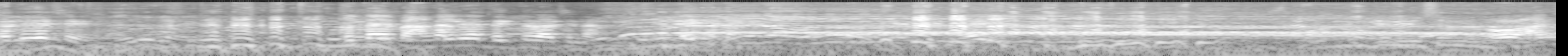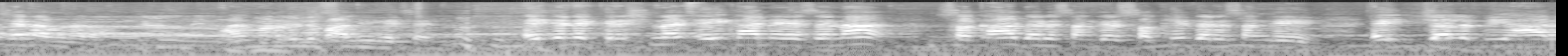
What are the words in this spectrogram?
চলে গেছে? কোথায়? বাঙালিরা দেখতে পাচ্ছি না। ও, আছেন আপনারা? আমি মনে কিন্তু পালিয়ে গেছে। এই জন্য কৃষ্ণ এইখানে এসে না সখাদের সঙ্গে, সখীদের সঙ্গে এই জল বিহার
